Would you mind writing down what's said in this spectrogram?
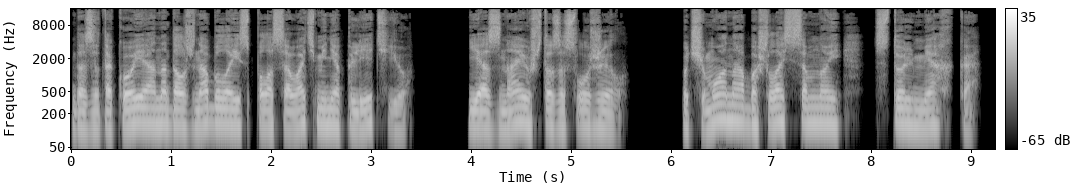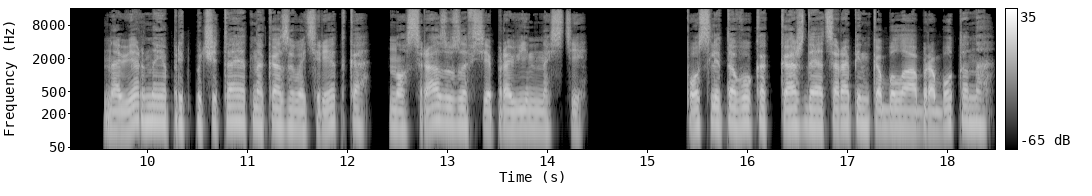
Да за такое она должна была исполосовать меня плетью. Я знаю, что заслужил. Почему она обошлась со мной столь мягко? Наверное, предпочитает наказывать редко, но сразу за все провинности. После того, как каждая царапинка была обработана,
